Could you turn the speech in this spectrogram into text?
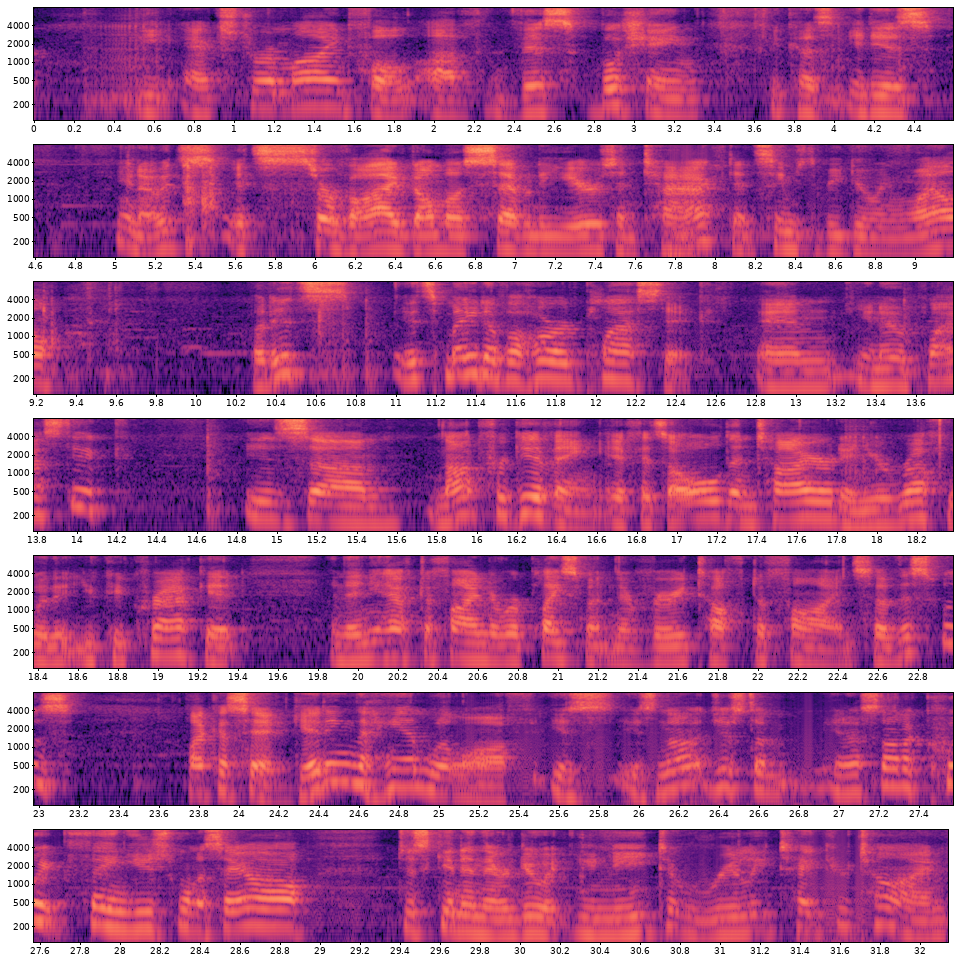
be extra mindful of this bushing because it is, you know, it's, it's survived almost 70 years intact and seems to be doing well. But it's, it's made of a hard plastic. And, you know, plastic is um, not forgiving. If it's old and tired and you're rough with it, you could crack it, and then you have to find a replacement, and they're very tough to find. So this was, like I said, getting the hand wheel off is is not just a you know it's not a quick thing. You just want to say, oh, just get in there and do it. You need to really take your time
